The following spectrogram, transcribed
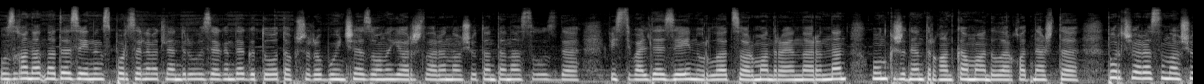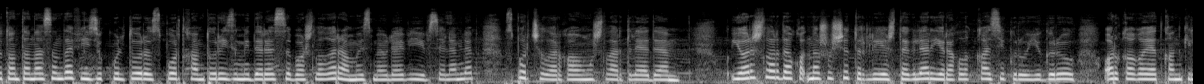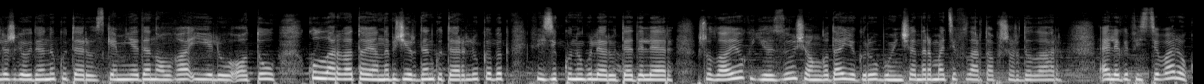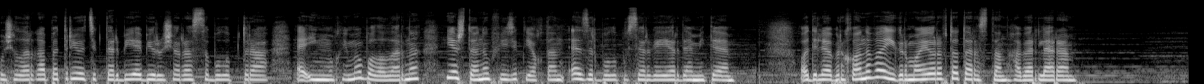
узган атнада зейнең спорт сәламәтләндерү үзәгендә гто тапшыру буенча зона ярышларын ачу тантанасы узды. Фестивальдә зейн урлат сарман районнарыннан 10 кешедән торган командалар катнашты. Спорт чарасын ачу тантанасында физик культура спорт һәм туризм идарәсе башлыгы рамис мәүләвиев сәламләп спортчыларга уңышлар теләде. Ярышларда катнашучы төрле яшьтәгеләр ераклыкка сикерү йөгерү аркага яткан килеш гәүдәне күтәрү скамьядан алга иелү ату кулларга таянып җирдән күтәрелү кебек физик күнегүләр үтәделәр. Шулай ук йөзү чаңгыда йөгерү нормативлар тапшырдылар. Әлеге фестиваль укучыларга патриотик тәрбия бирү чарасы булып тора ә иң мөһиме балаларны яшьтән физик яктан әзер булып үсәргә ярдәм итә. Адилә Бирханова, Игорь Майоров, Татарстан хәбәрләре.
